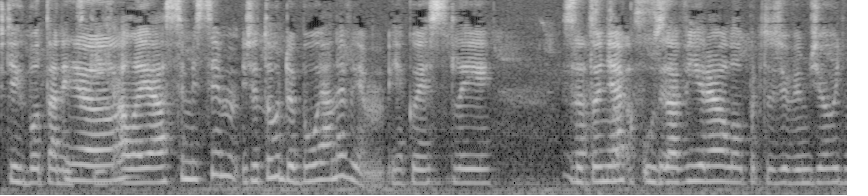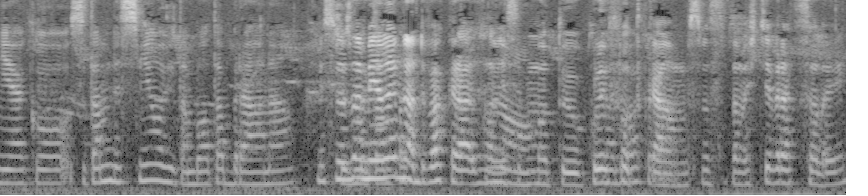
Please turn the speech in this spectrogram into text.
v těch botanických, Jo. ale já si myslím, že tou dobou já nevím, jako jestli se Nás to to nějak asi- uzavíralo, protože vím, že hodně jako se tam nesmělo, že tam byla ta brána. My jsme tam jeli pak- na dvakrát, hlavně No, si pamatuju, kvůli fotkám, dvakrát. jsme se tam ještě vraceli.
